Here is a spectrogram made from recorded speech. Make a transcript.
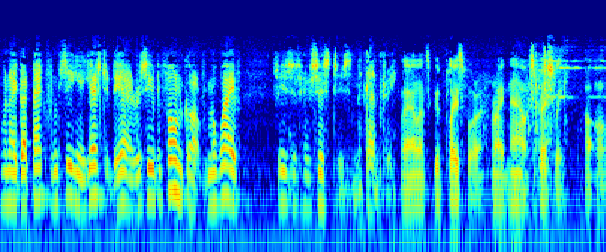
When I got back from seeing you yesterday, I received a phone call from my wife. She's at her sister's in the country. Well, that's a good place for her, right now, especially. Uh oh.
